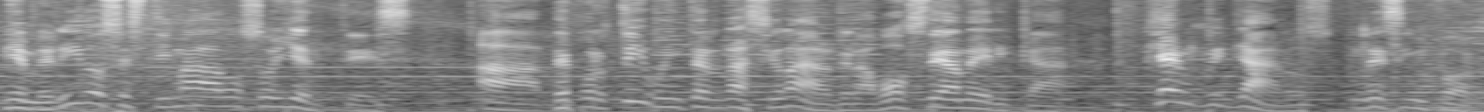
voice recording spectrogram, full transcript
Bienvenidos estimados oyentes a Deportivo Internacional de la Voz de América. Henry Llanos les informa.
